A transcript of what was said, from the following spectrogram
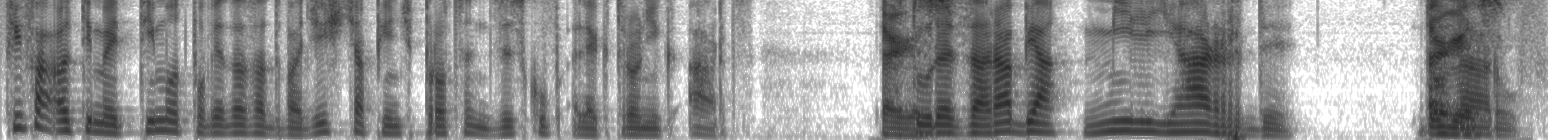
FIFA Ultimate Team odpowiada za 25% zysków Electronic Arts Tak które jest. zarabia miliardy Tak jest. dolarów.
